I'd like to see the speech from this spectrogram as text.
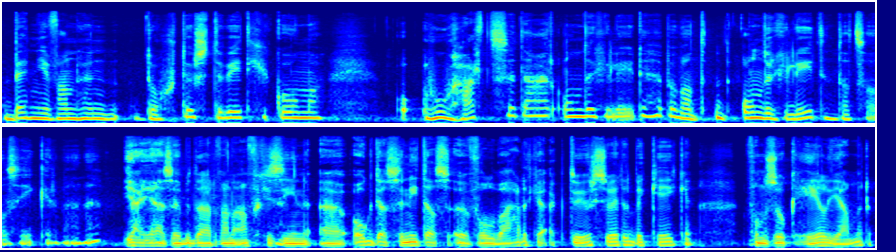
Ben je van hun dochters te weten gekomen hoe hard ze daaronder geleden hebben? Want ondergeleden, dat zal zeker wel. Hè? Ja, ja, ze hebben daarvan afgezien. Eh, ook dat ze niet als eh, volwaardige acteurs werden bekeken, vonden ze ook heel jammer.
